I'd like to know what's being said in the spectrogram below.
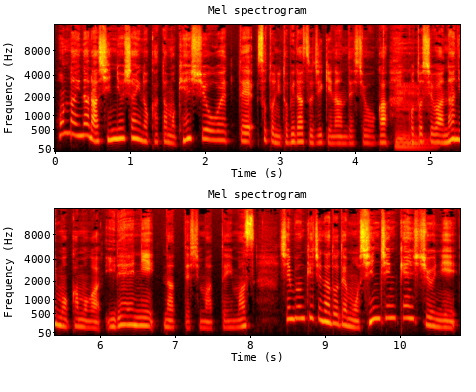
本来なら新入社員の方も研修を終えて外に飛び出す時期なんでしょうが、うん、今年は何もかもが異例になってしまっています。新聞記事などでも新人研修に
